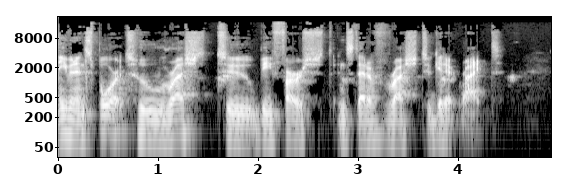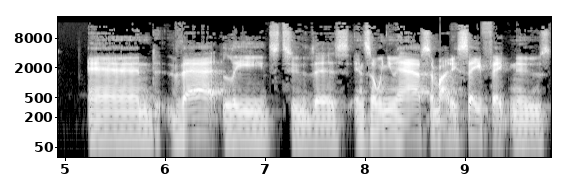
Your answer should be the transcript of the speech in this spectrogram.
even in sports, who rush to be first instead of rush to get it right. And that leads to this. And so when you have somebody say fake news,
